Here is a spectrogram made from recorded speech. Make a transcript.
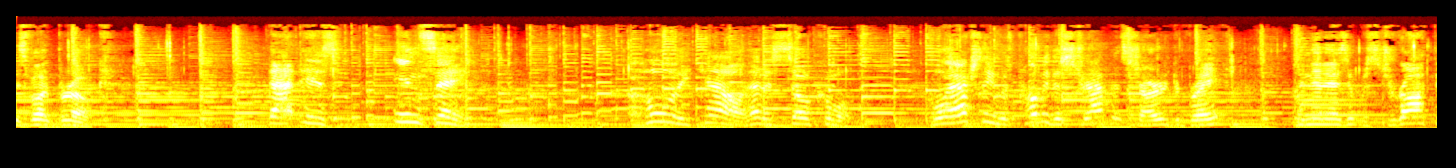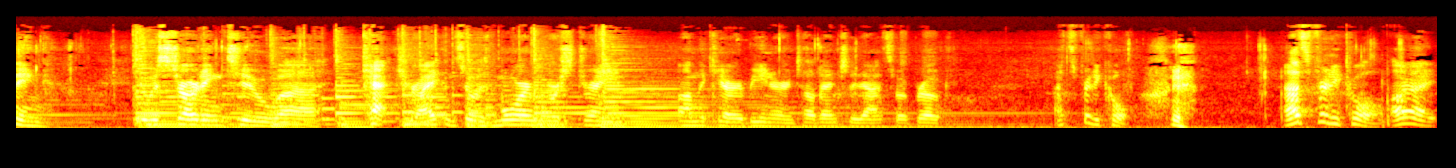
is what broke. That is insane. Holy cow, that is so cool. Well, actually, it was probably the strap that started to break, and then as it was dropping, it was starting to uh, catch, right? And so it was more and more strain on the carabiner until eventually that's what broke. That's pretty cool. That's pretty cool. All right.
